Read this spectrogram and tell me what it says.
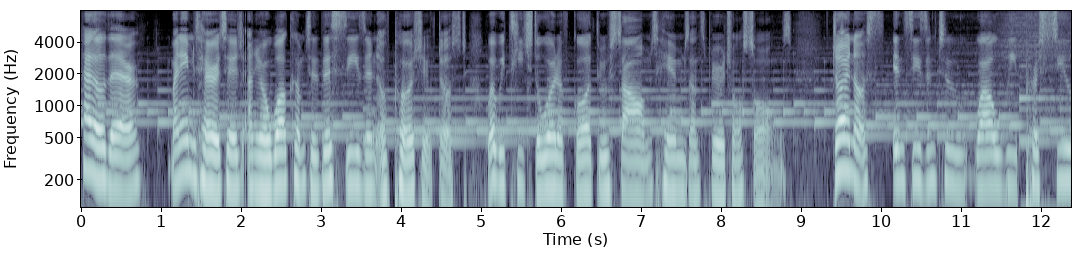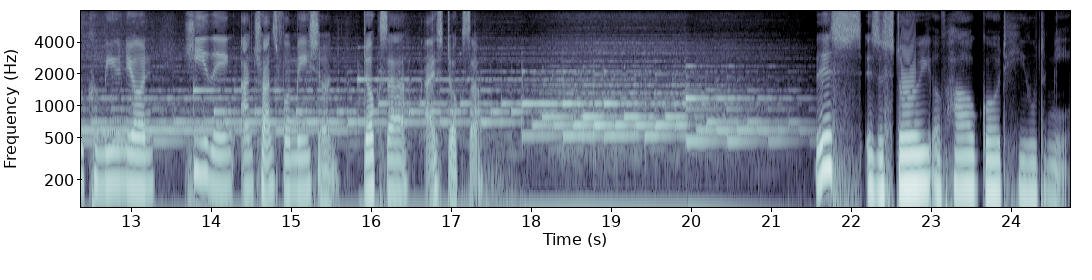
Hello there. My name is Heritage, and you're welcome to this season of Poetry of Dust, where we teach the Word of God through psalms, hymns, and spiritual songs. Join us in season two while we pursue communion, healing, and transformation. Doxa as Doxa. This is a story of how God healed me,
